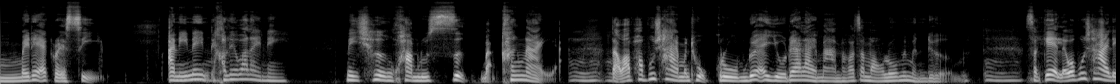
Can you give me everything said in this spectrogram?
ำไม่ได้ aggressive อันนี้ในเขาเรียกว่าอะไรใน ในเชิงความรู้สึกแบบข้างในอะอืมแต่ว่าพอผู้ชายมันถูกกรูมด้วยอายุด้วยอะไรมา มันก็จะมองโลกไม่เหมือนเดิมอืมสังเกตเลยว่าผู้ชายเ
